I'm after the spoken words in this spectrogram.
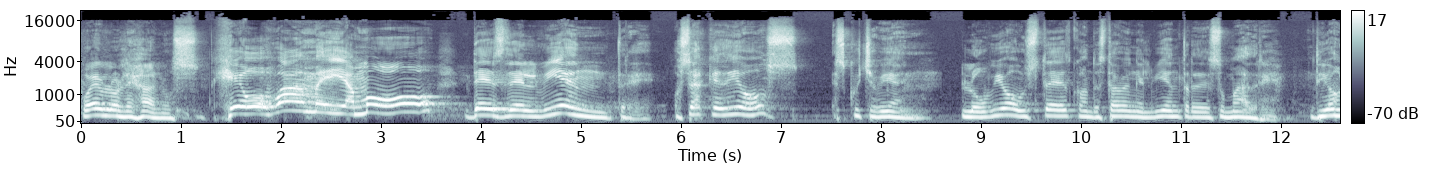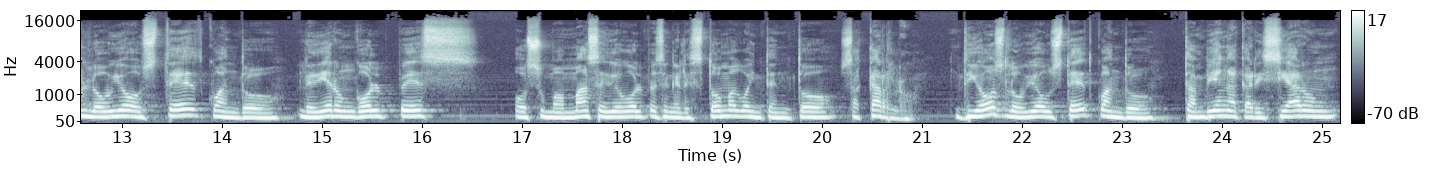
Pueblos lejanos. Jehová me llamó desde el vientre. O sea que Dios, escuche bien, lo vio a usted cuando estaba en el vientre de su madre. Dios lo vio a usted cuando le dieron golpes o su mamá se dio golpes en el estómago e intentó sacarlo. Dios lo vio a usted cuando también acariciaron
